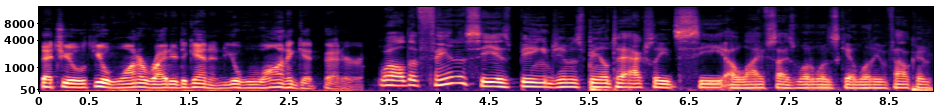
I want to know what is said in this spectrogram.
that you'll you'll want to write it again and you'll want to get better. Well, the fantasy is being Jim is being able to actually see a life size one one scale Millennium Falcon.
